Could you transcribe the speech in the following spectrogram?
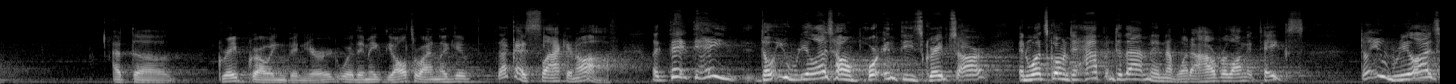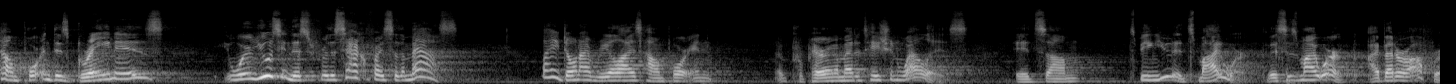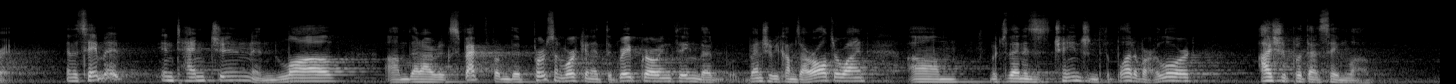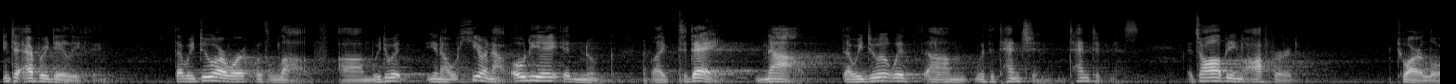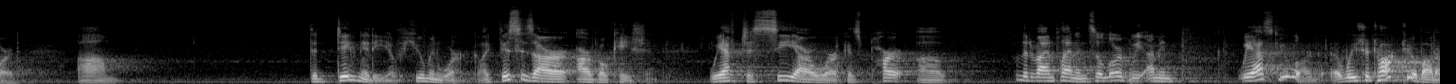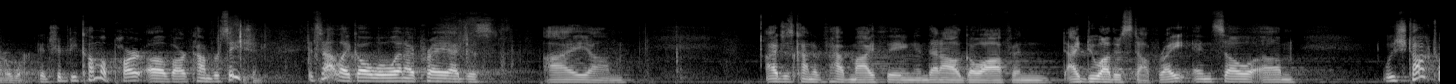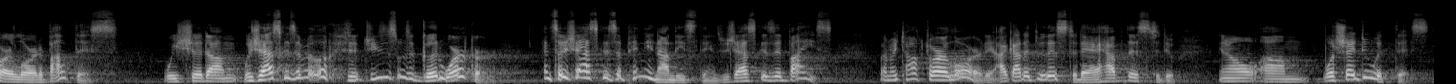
at the grape growing vineyard where they make the altar wine, like if that guy's slacking off, like, they, hey, don't you realize how important these grapes are and what's going to happen to them and what, however long it takes? Don't you realize how important this grain is? We're using this for the sacrifice of the Mass. Well, hey, don't I realize how important preparing a meditation well is? It's, um, it's being used. It's my work. This is my work. I better offer it. And the same intention and love um, that I would expect from the person working at the grape growing thing that eventually becomes our altar wine, um, which then is changed into the blood of our Lord. I should put that same love into every daily thing. That we do our work with love. Um, we do it, you know, here and now. Hodie et nunc. Like today, now. That we do it with, um, with attention, attentiveness. It's all being offered to our Lord. Um, the dignity of human work. Like, this is our, our vocation. We have to see our work as part of the divine plan. And so, Lord, we, I mean, we ask you, Lord, we should talk to you about our work. It should become a part of our conversation. It's not like, oh, well, when I pray, I just, I, um, I just kind of have my thing and then I'll go off and I do other stuff, right? And so um, we should talk to our Lord about this we should, um, we should ask his, look, Jesus was a good worker. And so we should ask his opinion on these things. We should ask his advice. When we talk to our Lord, I got to do this today. I have this to do. You know, um, what should I do with this?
